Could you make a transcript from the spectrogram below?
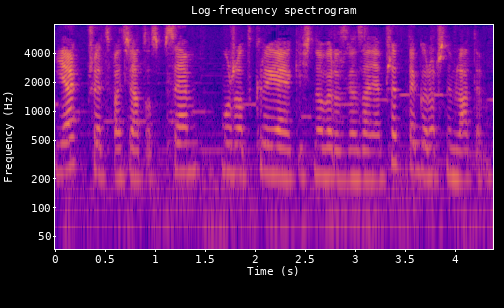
jak przetrwać lato z psem. Może odkryje jakieś nowe rozwiązania przed tegorocznym latem.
